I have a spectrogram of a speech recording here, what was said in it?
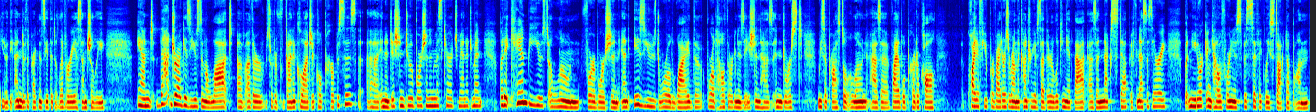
you know, the end of the pregnancy, the delivery, essentially. And that drug is used in a lot of other sort of gynecological purposes, uh, in addition to abortion and miscarriage management. But it can be used alone for abortion and is used worldwide. The World Health Organization has endorsed misoprostol alone as a viable protocol quite a few providers around the country have said they're looking at that as a next step if necessary, but New York and California specifically stocked up on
